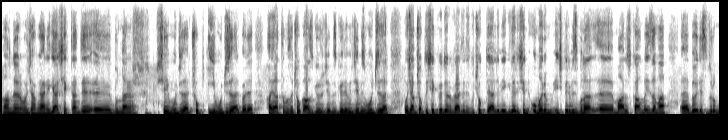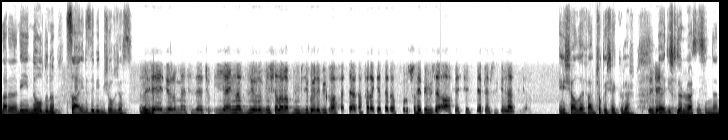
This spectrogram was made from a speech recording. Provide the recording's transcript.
Anlıyorum hocam. Yani gerçekten de e, bunlar şey mucizeler, çok iyi mucizeler. Böyle hayatımızda çok az göreceğimiz, görebileceğimiz mucizeler. Hocam çok teşekkür ediyorum verdiğiniz bu çok değerli bilgiler için. Umarım hiçbirimiz buna e, maruz kalmayız ama e, böylesi durumlarda da neyin ne olduğunu sayenizde bilmiş olacağız. Rica ediyorum ben size çok iyi yayınlar diliyorum. İnşallah Rabbim bizi böyle büyük afetlerden, felaketlerden korusun. Hepimize afetsiz, depremsiz günler diliyorum. İnşallah efendim. Çok teşekkürler. Rica Evet, ediyorum. Üsküdar Üniversitesi'nden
